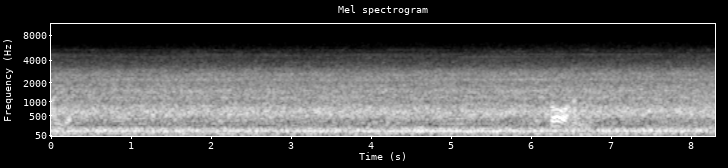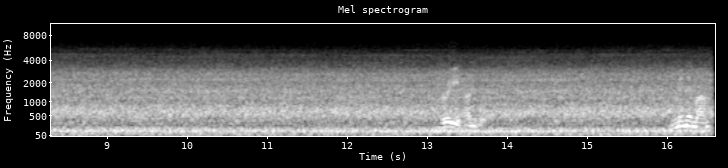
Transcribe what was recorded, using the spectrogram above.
500. Four hundred. Three hundred. Minimum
